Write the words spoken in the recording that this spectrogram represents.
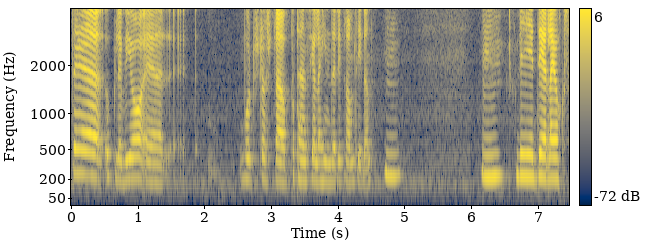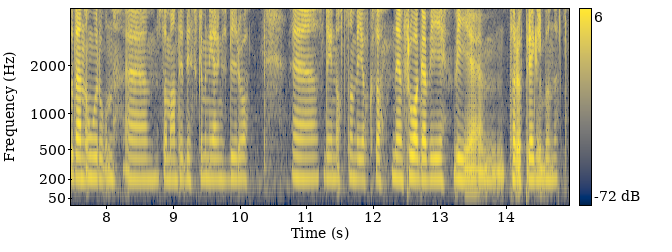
Det upplever jag är vårt största potentiella hinder i framtiden. Mm. Mm. Vi delar ju också den oron eh, som antidiskrimineringsbyrå. Eh, så det är något som vi också, det är en fråga vi, vi eh, tar upp regelbundet.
